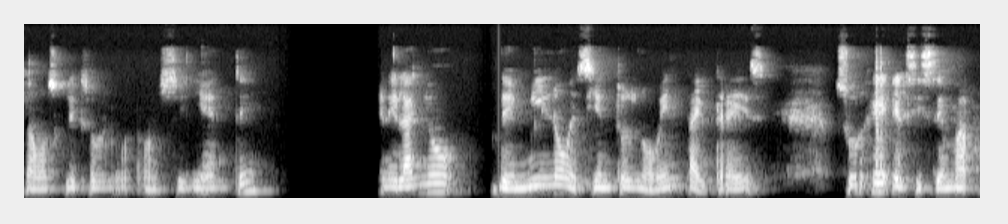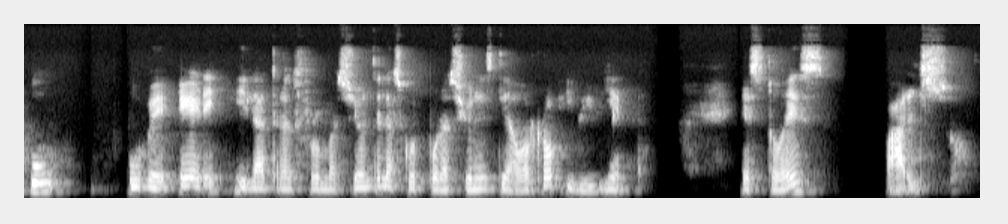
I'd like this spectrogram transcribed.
Damos clic sobre el botón siguiente. En el año de 1993 surge el sistema UVR y la transformación de las corporaciones de ahorro y vivienda. Esto es falso.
